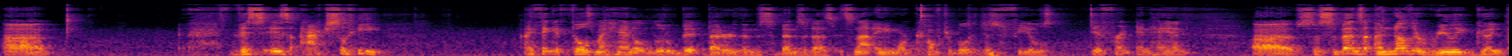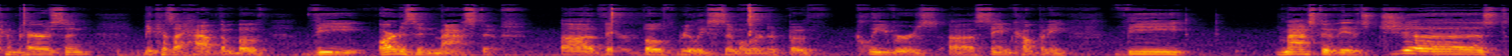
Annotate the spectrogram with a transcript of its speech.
Uh, this is actually I think it fills my hand a little bit better than the Sebenza does. It's not any more comfortable. It just feels different in hand. Uh, so Sebenza, another really good comparison because I have them both. The Artisan Mastiff, uh, they're both really similar. They're both cleavers, uh, same company. The Mastiff is just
